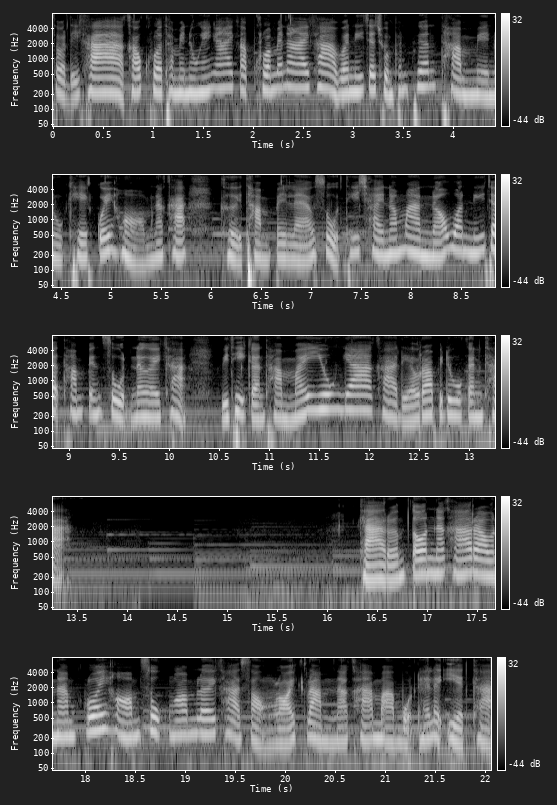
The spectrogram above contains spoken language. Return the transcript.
สวัสดีค่ะเข้าครัวทำเมนูง่ายๆ กับครัวแม่นายค่ะ วันนี้จะชวนเพื่อนๆทำเมนูเค้กกล้วยหอมนะคะ เคยทำไปแล้วสูตรที่ใช้น้ำมันเนาะวันนี้จะทำเป็นสูตรเนยค่ะ วิธีการทำไม่ยุ่งยากค่ะ เดี๋ยวเราไปดูกันค่ะ ค่ะเริ่มต้นนะคะ เรานำกล้วยหอมสุกงอมเลยค่ะ 200 กรัมนะคะ มาบดให้ละเอียดค่ะ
